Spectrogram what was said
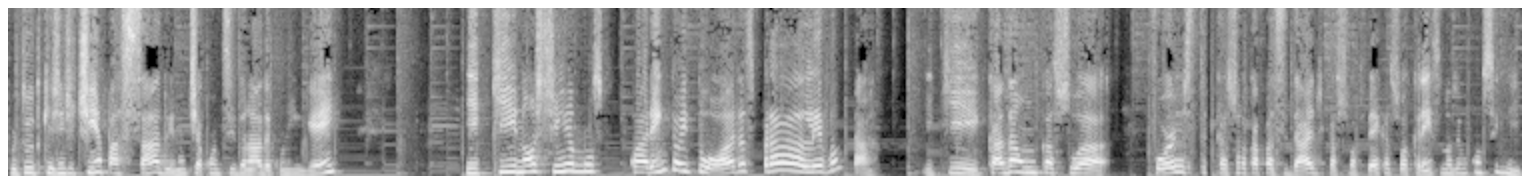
por tudo que a gente tinha passado e não tinha acontecido nada com ninguém. E que nós tínhamos 48 horas para levantar. E que cada um com a sua força, com a sua capacidade, com a sua fé, com a sua crença, nós vamos conseguir.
